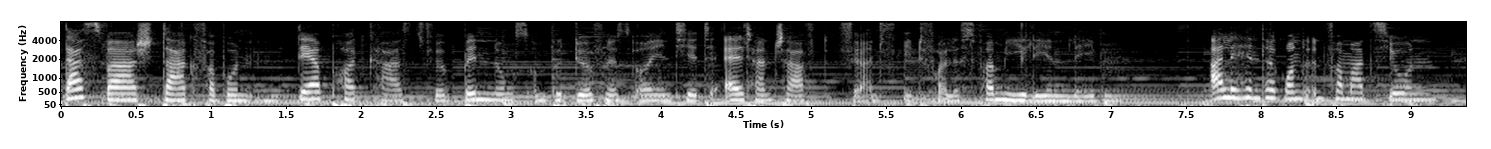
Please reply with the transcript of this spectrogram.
Das war Stark verbunden, der Podcast für bindungs- und bedürfnisorientierte Elternschaft für ein friedvolles Familienleben. Alle Hintergrundinformationen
